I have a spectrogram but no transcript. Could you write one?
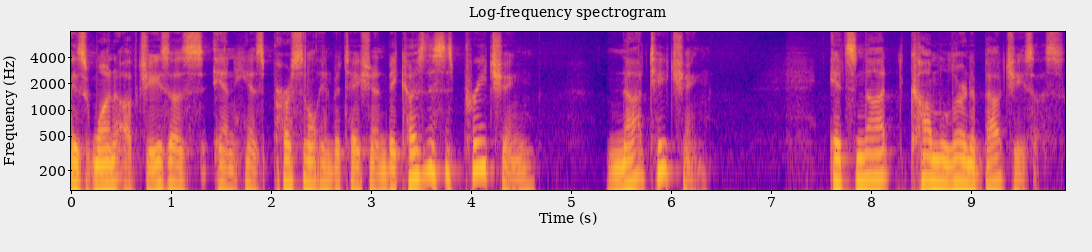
is one of Jesus in his personal invitation. And because this is preaching, not teaching, it's not come learn about Jesus.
